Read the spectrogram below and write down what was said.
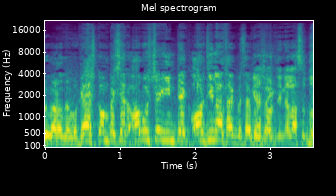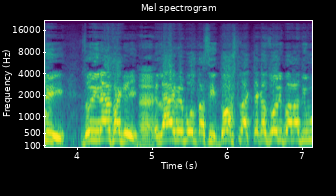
ঢুকানো দেবো গ্যাস কম্প্রেসার অবশ্যই ইনটেক অরিজিনাল থাকবে স্যার Gas original আছে তো? জি যদি না থাকে হ্যাঁ। লাইভে বলতাছি দশ লাখ টাকা জরিমানা দিব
